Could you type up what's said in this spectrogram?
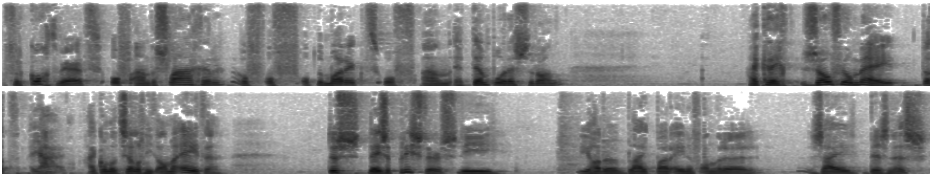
verkocht werd of aan de slager of, of op de markt of aan het tempelrestaurant. Hij kreeg zoveel mee dat ja, hij kon het zelf niet allemaal eten. Dus deze priesters, die, die hadden blijkbaar een of andere zijbusiness,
